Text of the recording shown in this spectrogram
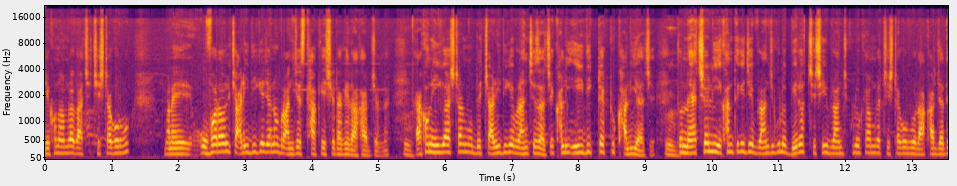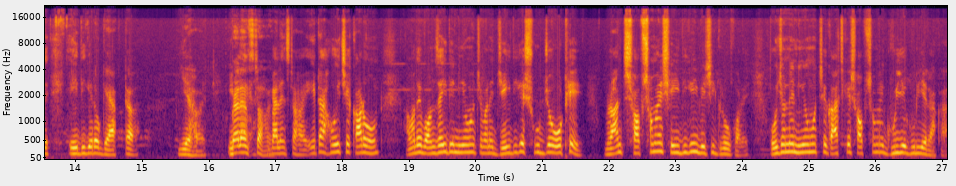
যে কোনো আমরা গাছের চেষ্টা করব মানে ওভারঅল চারিদিকে যেন ব্রাঞ্চেস থাকে সেটাকে রাখার জন্য। এখন এই গাছটার মধ্যে চারিদিকে ব্রাঞ্চেস আছে খালি এই দিকটা একটু খালি আছে। তো ন্যাচারালি এখান থেকে যে ব্রাঞ্চগুলো বেরোচ্ছে সেই ব্রাঞ্চগুলোকে আমরা চেষ্টা করব রাখার যাতে এই দিকেরও গ্যাপটা ইয়ে হয়। Balance-টা হয়। ব্যালেন্সটা হয়। এটা হয়েছে কারণ আমাদের বনজাইদের নিয়ম হচ্ছে মানে যেই দিকে সূর্য ওঠে ব্রাঞ্চ সবসময় সেই দিকেই বেশি গ্রো করে। ওই জন্য নিয়ম হচ্ছে গাছকে সবসময় ঘুরিয়ে ঘুরিয়ে রাখা।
